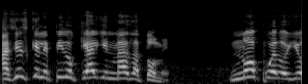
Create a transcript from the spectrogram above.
Así es que le pido que alguien más la tome. No puedo yo,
